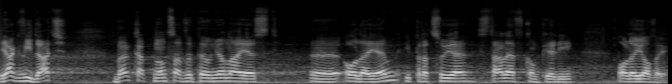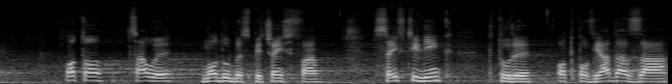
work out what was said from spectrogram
Jak widać, belka tnąca wypełniona jest e, olejem i pracuje stale w kąpieli olejowej. Oto cały moduł bezpieczeństwa Safety Link, który odpowiada za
